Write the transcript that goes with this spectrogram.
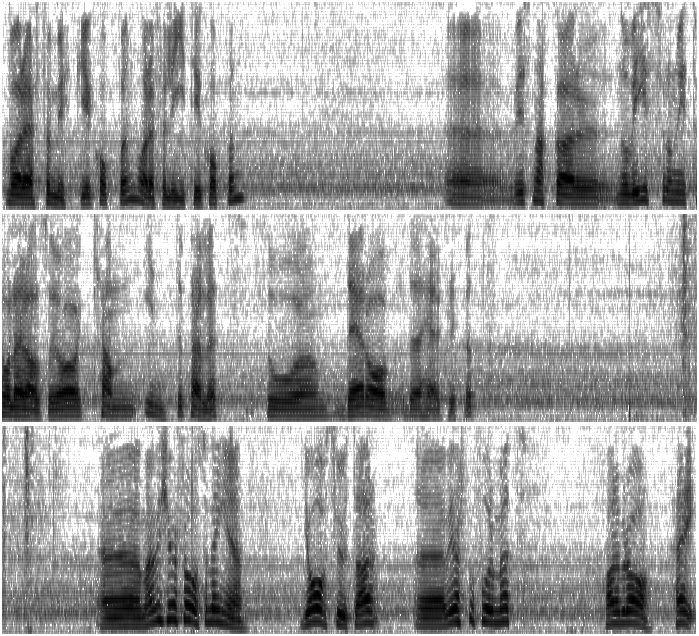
Var det för mycket i koppen? Var det för lite i koppen? Eh, vi snackar novis från mitt håll här alltså. Jag kan inte pellets. Så eh, därav det här klippet. Eh, men vi kör så så länge. Jag avslutar. Eh, vi hörs på forumet. Ha det bra. Hej!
